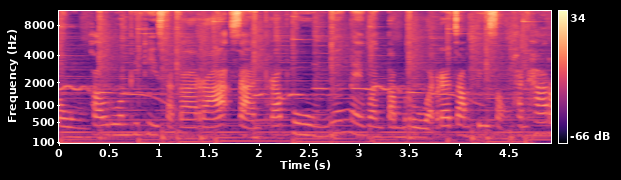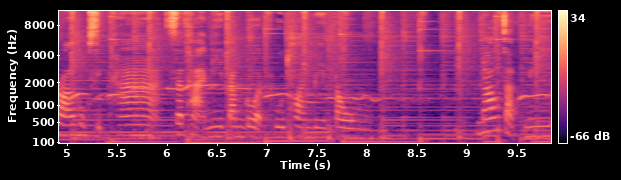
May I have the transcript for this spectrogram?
ตง เข้าร่วมพิธีสักการะสารพระภูมิ เนื่องในวันตำรวจประจำปี 2565 สถานีตำรวจภูทรเบตงนอกจากนี้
